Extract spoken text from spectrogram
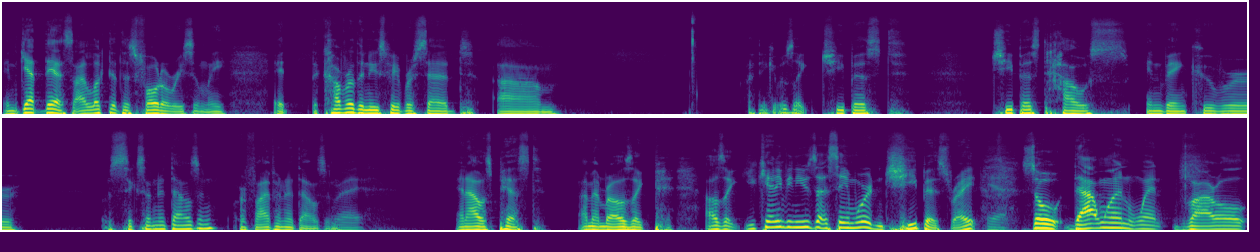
and get this i looked at this photo recently it the cover of the newspaper said um i think it was like cheapest cheapest house in vancouver was 600,000 or 500,000 Right. and I was pissed. I remember I was like I was like you can't even use that same word in cheapest, right? Yeah. So that one went viral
